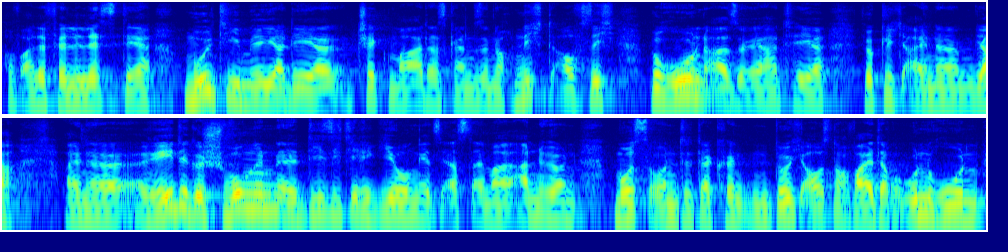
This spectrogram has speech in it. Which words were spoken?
Auf alle Fälle lässt der Multimilliardär Jack Ma das Ganze noch nicht auf sich beruhen. Also er hat hier wirklich eine, ja, eine Rede geschwungen, äh, die sich die Regierung jetzt erst einmal anhören muss. Und da könnten durchaus noch weitere Unruhen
